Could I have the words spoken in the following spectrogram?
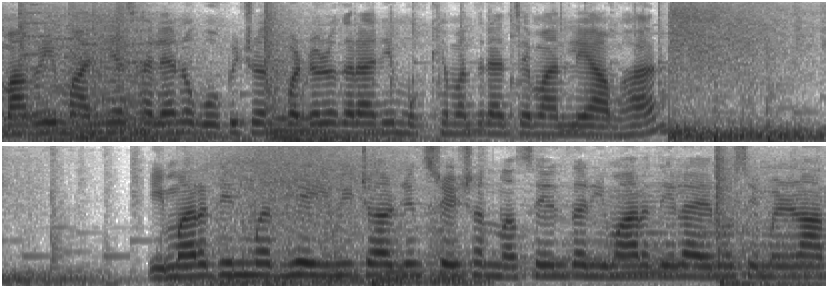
मागणी मान्य झाल्यानं गोपीचंद पडळकरांनी मुख्यमंत्र्यांचे मानले आभार. इमारतींमध्ये ईव्ही चार्जिंग स्टेशन नसेल तर इमारतीला एनओसी मिळणार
